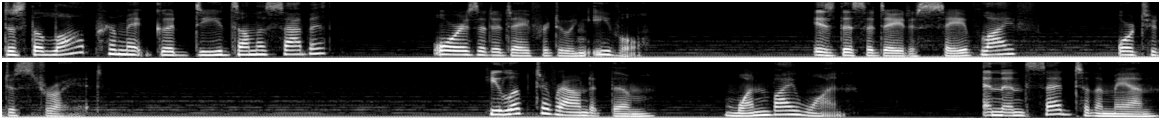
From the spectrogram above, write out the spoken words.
Does the law permit good deeds on the Sabbath, or is it a day for doing evil? Is this a day to save life or to destroy it? He looked around at them, one by one, and then said to the man,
